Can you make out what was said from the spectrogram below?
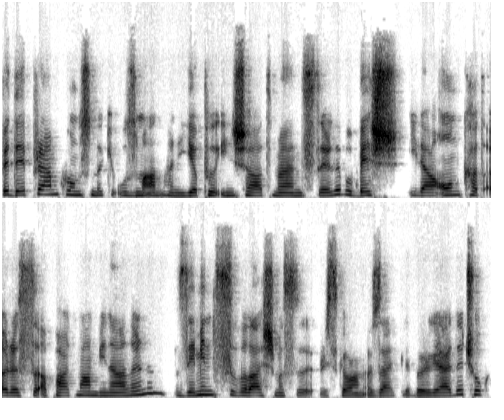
Ve deprem konusundaki uzman hani yapı inşaat mühendisleri de bu 5 ila 10 kat arası apartman binalarının zemin sıvılaşması riski olan özellikle bölgelerde çok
